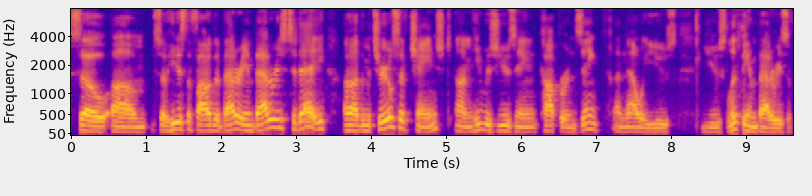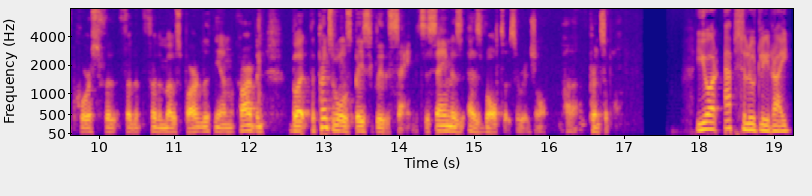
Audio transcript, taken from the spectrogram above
So, um, so he is the father of the battery. And batteries today, uh, the materials have changed. Um, he was using copper and zinc, and now we use use lithium batteries, of course, for for the for the most part, lithium carbon. But the principle is basically the same. It's the same as as Volta's original uh, principle. You are absolutely right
